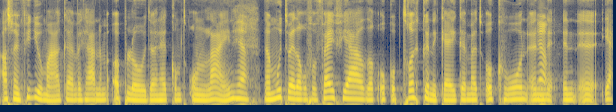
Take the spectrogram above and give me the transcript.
als we een video maken en we gaan hem uploaden en hij komt online, Ja. dan moeten wij er over vijf jaar er ook op terug kunnen kijken met ook gewoon een, Ja. een, eh, ja,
